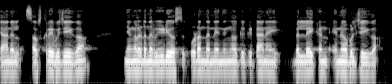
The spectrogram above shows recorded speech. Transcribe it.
ചാനൽ സബ്സ്ക്രൈബ് ചെയ്യുക. ഞങ്ങളിടുന്ന വീഡിയോസ് ഉടൻ തന്നെ നിങ്ങൾക്ക് കിട്ടാനായി ബെല്ലൈക്കൺ എനേബിൾ ചെയ്യുക.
